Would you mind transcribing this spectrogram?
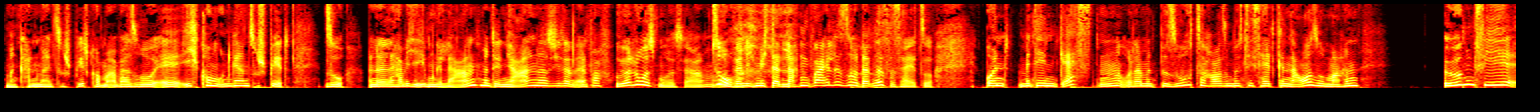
man kann mal zu spät kommen, aber so, äh, ich komme ungern zu spät. So, und dann habe ich eben gelernt mit den Jahren, dass ich dann einfach früher los muss, ja. So. Und wenn ich mich dann langweile, so, dann ist es halt so. Und mit den Gästen oder mit Besuch zu Hause müsste ich es halt genauso machen. Irgendwie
